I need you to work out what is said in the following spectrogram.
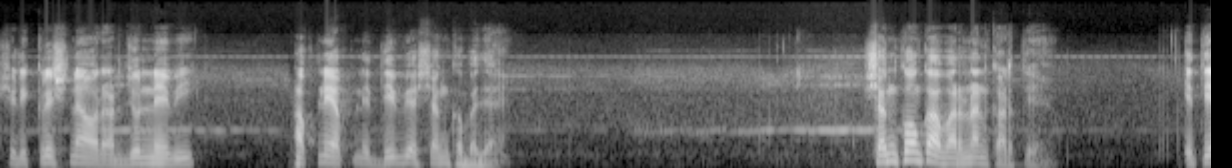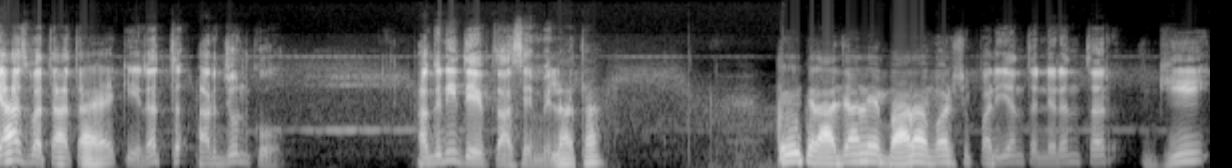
श्री कृष्ण और अर्जुन ने भी अपने अपने दिव्य शंख बजाए। शंखों का वर्णन करते हैं। इतिहास बताता है कि रथ अर्जुन को अग्नि देवता से मिला था। एक राजा ने बारह वर्ष पर्यंत निरंतर घी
